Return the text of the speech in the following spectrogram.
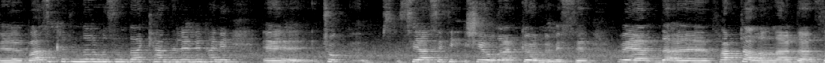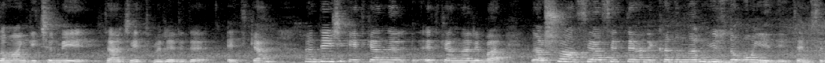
e, bazı kadınlarımızın da kendilerinin hani e, çok siyaseti şey olarak görmemesi veya da, farklı alanlarda zaman geçirmeyi tercih etmeleri de etken. Yani değişik etkenler etkenleri var. Daha şu an siyasette hani kadınların yüzde 17 temsil,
